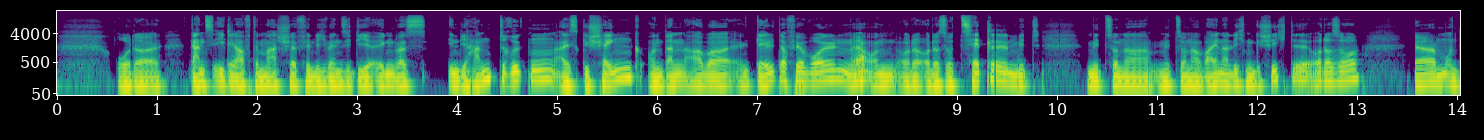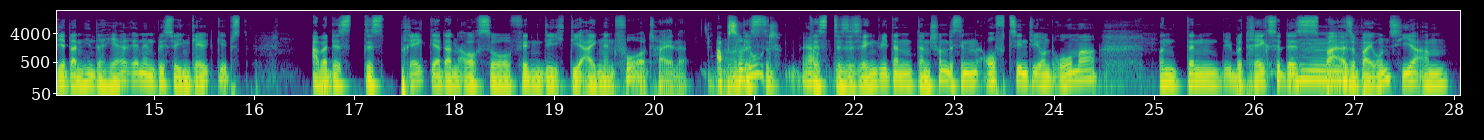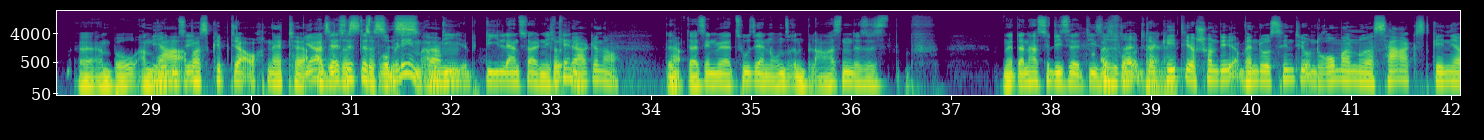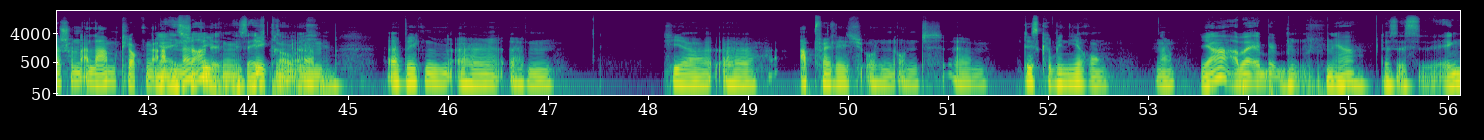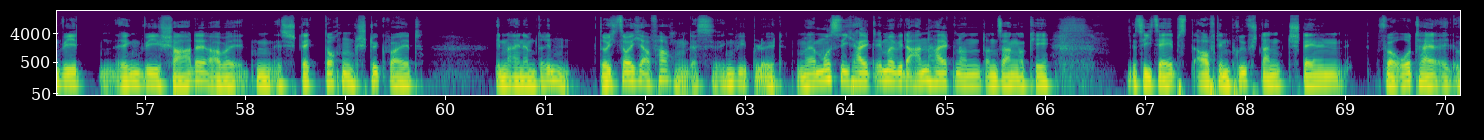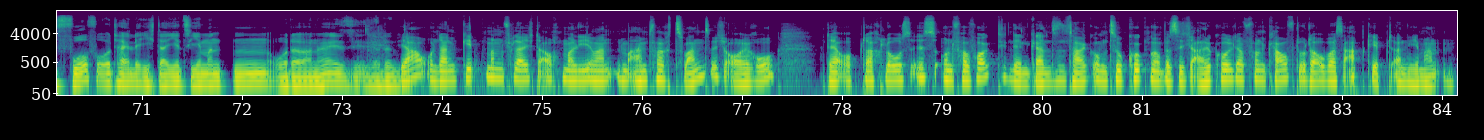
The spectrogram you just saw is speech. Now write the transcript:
oder ganz ekelhafte Masche, finde ich, wenn sie dir irgendwas in die Hand drücken als Geschenk und dann aber Geld dafür wollen ne? Ja. und, oder, oder so Zettel mit, mit, so einer, mit so einer weinerlichen Geschichte oder so ähm, und dir dann hinterherrennen, bis du ihnen Geld gibst. Aber das, das prägt ja dann auch so, finde ich, die eigenen Vorurteile. Absolut, Das, ja. das, das ist irgendwie dann, dann schon, das sind oft Sinti und Roma. Und dann überträgst du das Hm. bei, also bei uns hier am, äh, am, Bo, am ja, Bodensee. aber es gibt ja auch nette. ja, also das, ist das, Problem. aber die, ähm, die lernst du halt nicht das- kennen. Ja, genau. da, ja. da sind wir ja zu sehr in unseren Blasen. Das ist, pff, ne, dann hast du diese, diese Also da, da geht ja schon die, wenn du Sinti und Roma nur sagst, gehen ja schon Alarmglocken ja, an. ist ne? schade, Wegen, ist echt wegen, traurig. Ähm, äh, wegen äh, ähm, hier äh, abfällig und, und ähm, Diskriminierung. Ne? Ja, aber äh, ja, das ist irgendwie, irgendwie schade, aber es steckt doch ein Stück weit in einem drin. Durch solche Erfahrungen. Das ist irgendwie blöd. Man muss sich halt immer wieder anhalten und, und sagen, okay, sich selbst auf den Prüfstand stellen, verurteile, vorverurteile ich da jetzt jemanden oder, ne? Ja, und dann gibt man vielleicht auch mal jemandem einfach 20 Euro, der obdachlos ist und verfolgt ihn den ganzen Tag, um zu gucken, ob er sich Alkohol davon kauft oder ob er es abgibt an jemanden.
